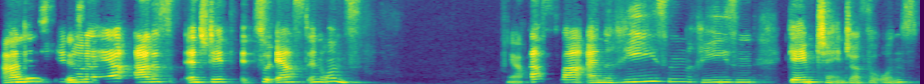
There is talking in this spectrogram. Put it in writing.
Alles, ist, her, alles entsteht zuerst in uns. Ja. Das war ein riesen, riesen Gamechanger für uns.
